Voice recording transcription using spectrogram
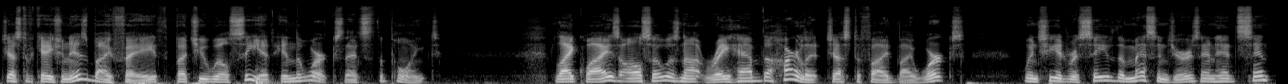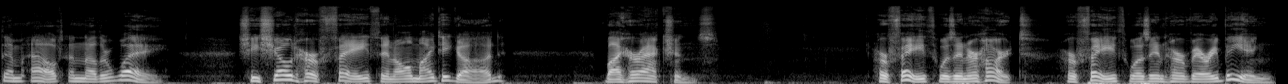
Justification is by faith, but you will see it in the works. That's the point. Likewise, also was not Rahab the harlot justified by works, when she had received the messengers and had sent them out another way. She showed her faith in Almighty God by her actions. Her faith was in her heart. Her faith was in her very being.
